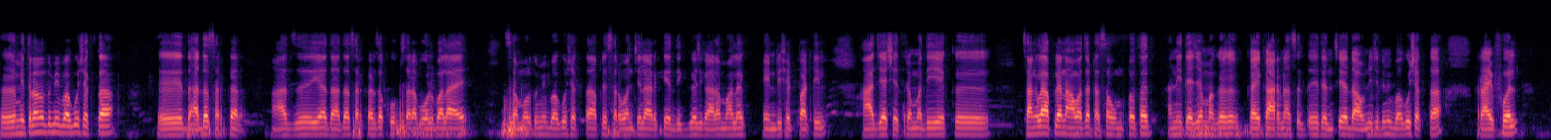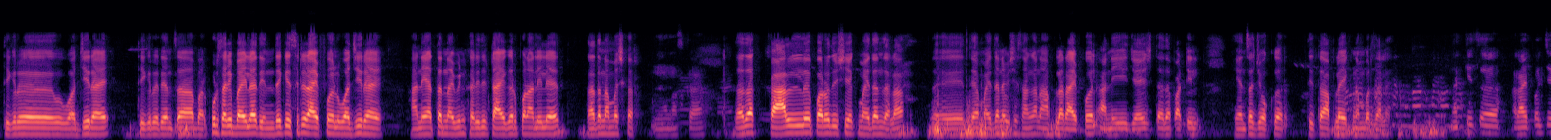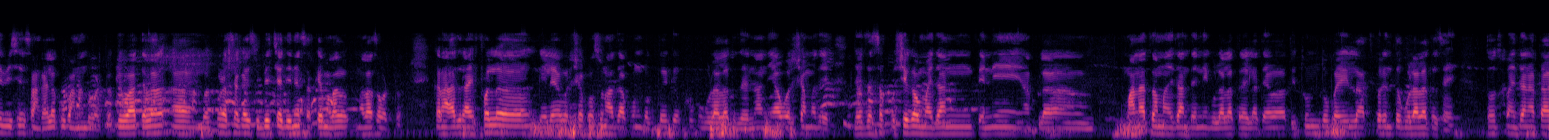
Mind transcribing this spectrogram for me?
मित्रांनो तुम्ही बघू शकता दादा सरकार. आज या दादा सरकारचा खूप सारा बोलबाला आहे. समोर तुम्ही बघू शकता आपले सर्वांचे लाडके दिग्गज गाडा मालक हेनरी शेठ पाटील. आज या क्षेत्रामध्ये एक चांगला आपल्या नावाचा ठसा उमटवतात आणि त्याच्या मग काही कारण असेल तर त्यांच्या दावणीची तुम्ही बघू शकता. रायफल तिकडं वजीर आहे. तिकडे त्यांचा भरपूर सारी बैल आहेत. हिंदकेसरी रायफल वजीर आहे. आणि आता नवीन खरेदी टायगर पण आलेले आहेत. दादा नमस्कार. नमस्कार. दादा काल परवा दिवशी एक मैदान झाला. अं, त्या मैदानाविषयी सांगा ना आपला रायफल आणि जयेश दादा पाटील यांचा जोकर तिथं आपला एक नंबर झालाय. नक्कीच अ, रायफलचे विषय सांगायला खूप आनंद वाटतो किंवा त्याला अ, भरपूर अशा काही शुभेच्छा देण्यासारखे मला मला असं वाटतं. कारण आज रायफल अ, गेल्या वर्षापासून आज आपण बघतोय की खूप गुलालात जाईल आणि या वर्षामध्ये जसं पुशेगाव मैदान त्यांनी आपला मानाचा मैदान त्यांनी गुलालात राहिला तेव्हा तिथून तो बैल आजपर्यंत गुलालातच आहे. तोच मैदान आता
